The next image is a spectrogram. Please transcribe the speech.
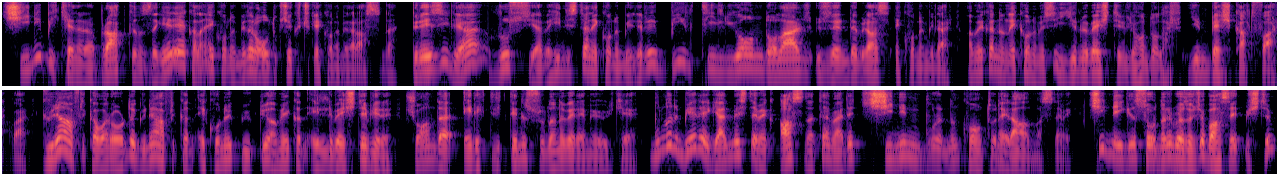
Çin'i bir kenara bıraktığınızda geriye kalan ekonomiler oldukça küçük ekonomiler aslında. Brezilya, Rusya ve Hindistan ekonomileri 1 trilyon dolar üzerinde biraz ekonomiler. Amerika'nın ekonomisi 25 trilyon dolar. 25 kat fark var. Güney Afrika var orada. Güney Afrika'nın ekonomik büyüklüğü Amerika'nın 55'te biri. Şu anda elektriklerini sularını veremiyor ülkeye. Bunların bir araya gelmesi demek aslında temelde Çin'in buranın kontrolünü ele alması demek. Çin'le ilgili sorunları biraz önce bahsetmiştim.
